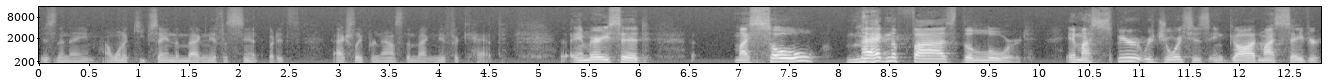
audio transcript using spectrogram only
is the name. I want to keep saying the Magnificent, but it's actually pronounced the Magnificat. And Mary said, My soul magnifies the Lord, and my spirit rejoices in God my Savior,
